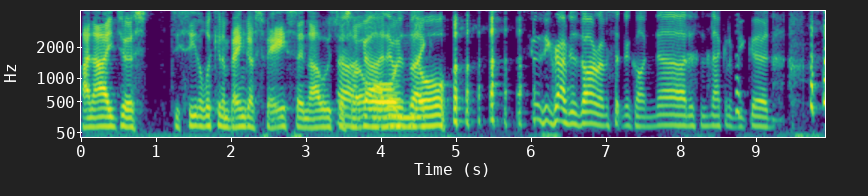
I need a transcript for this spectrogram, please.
and I just to see the look in M'Benga's face, and I was just Oh, like, God, oh it was like- no. as soon as he grabbed his arm, I'm sitting there going, "No, this is not going to be good."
